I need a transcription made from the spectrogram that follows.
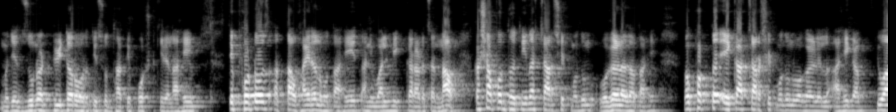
म्हणजे जुनं ट्विटरवरती सुद्धा ते पोस्ट केलेलं आहे. ते फोटोज आत्ता व्हायरल होत आहेत आणि वाल्मिक कराडचं नाव कशा पद्धतीनं चार्जशीटमधून वगळलं जात आहे? मग फक्त एका चार्जशीटमधून वगळलेलं आहे का? किंवा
